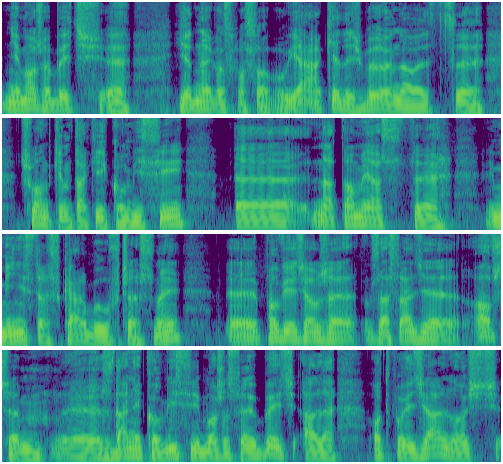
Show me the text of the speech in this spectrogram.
nie może być e, jednego sposobu. Ja kiedyś byłem nawet e, członkiem takiej komisji, e, natomiast minister skarbu ówczesny powiedział, że w zasadzie owszem, e, zdanie komisji może sobie być, ale odpowiedzialność e,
